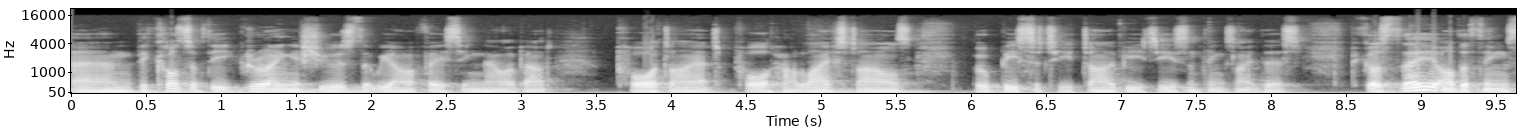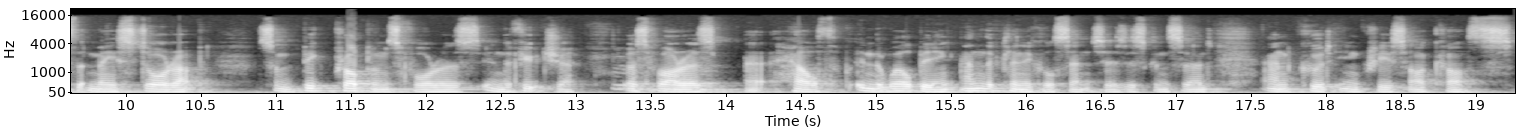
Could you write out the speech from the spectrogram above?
um, because of the growing issues that we are facing now about poor diet, poor lifestyles, obesity, diabetes, and things like this, because they are the things that may store up some big problems for us in the future mm-hmm. as far as uh, health in the well-being and the clinical senses is concerned and could increase our costs.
